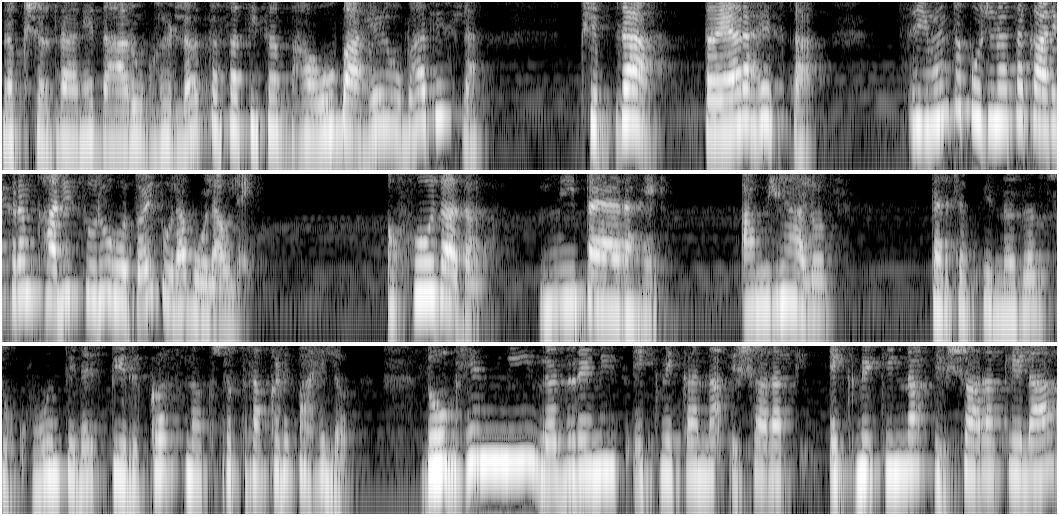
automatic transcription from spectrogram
नक्षत्राने दार उघडलं तसा तिचा भाऊ बाहेर उभा दिसला. क्षिप्रा तयार आहेस का? श्रीमंत पूजनाचा कार्यक्रम खाली सुरू होतोय तुला बोलावलंय. हो दादा मी तयार आहे. आम्ही आलोच. त्याच्याची नजर चुकवून तिने तिरकस नक्षत्राकडे पाहिलं. दोघींनी नजरेनीच एकमेकांना इशारा एकमेकींना इशारा केला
